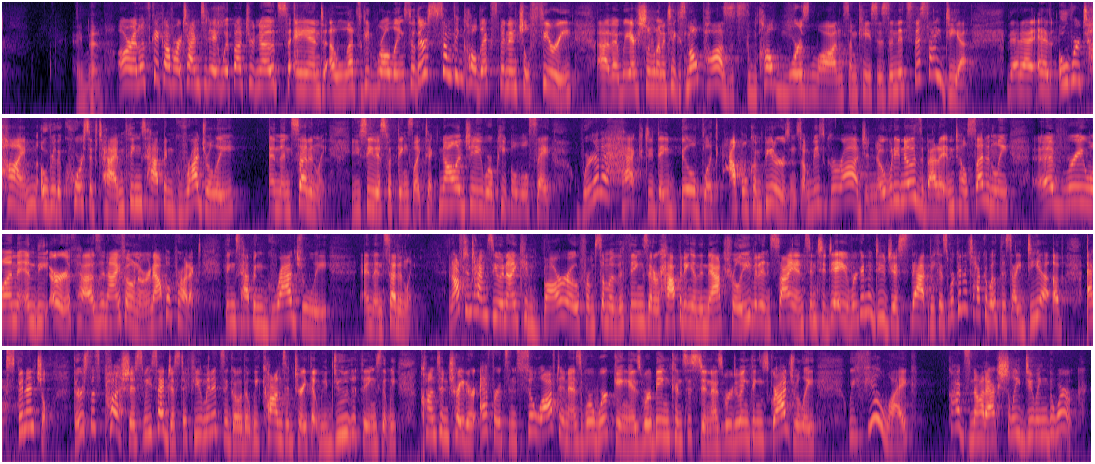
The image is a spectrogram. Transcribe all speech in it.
Amen. All right, let's kick off our time today. Whip out your notes and uh, let's get rolling. So, there's something called exponential theory uh, that we actually want to take a small pause. It's called Moore's Law in some cases, and it's this idea that uh, as over time, over the course of time, things happen gradually and then suddenly, you see this with things like technology where people will say, Where the heck did they build like Apple computers in somebody's garage and nobody knows about it until suddenly everyone in the earth has an iPhone or an Apple product? Things happen gradually and then suddenly. And oftentimes, you and I can borrow from some of the things that are happening in the natural, even in science. And today, we're going to do just that because we're going to talk about this idea of exponential. There's this push, as we said just a few minutes ago, that we concentrate, that we do the things, that we concentrate our efforts. And so often, as we're working, as we're being consistent, as we're doing things gradually, we feel like God's not actually doing the work.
